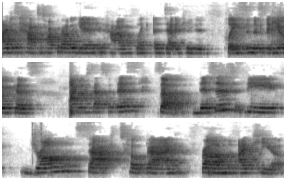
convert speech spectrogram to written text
I just have to talk about it again and have like a dedicated place in this video because I'm obsessed with this. So this is the Drömsäck tote bag from Ikea.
